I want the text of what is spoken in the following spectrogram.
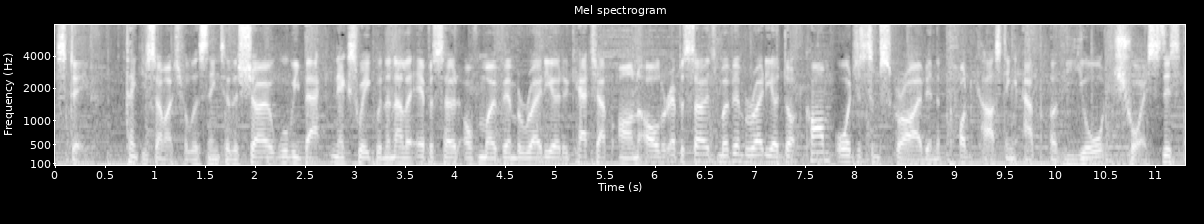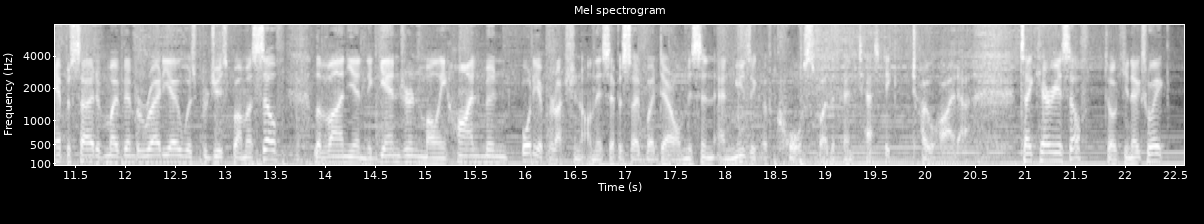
Steve. Thank you so much for listening to the show. We'll be back next week with another episode of Movember Radio. To catch up on older episodes, movemberradio.com or just subscribe in the podcasting app of your choice. This episode of Movember Radio was produced by myself, Lavanya Nagendran, Molly Hindman, audio production on this episode by Daryl Misson, and music, of course, by the fantastic Toehider. Take care of yourself. Talk to you next week.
